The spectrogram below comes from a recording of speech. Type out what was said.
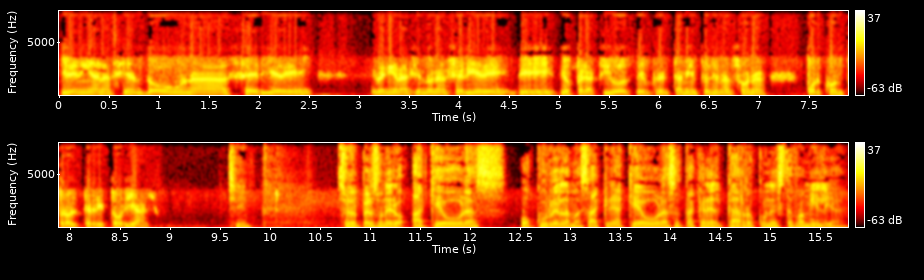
y venían haciendo una serie de venían haciendo una serie de, de, operativos de enfrentamientos en la zona por control territorial. Sí. Señor Personero, ¿a qué horas ocurre la masacre? ¿A qué horas atacan el carro con esta familia?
